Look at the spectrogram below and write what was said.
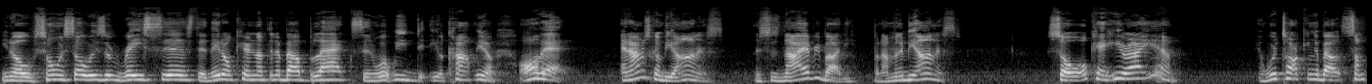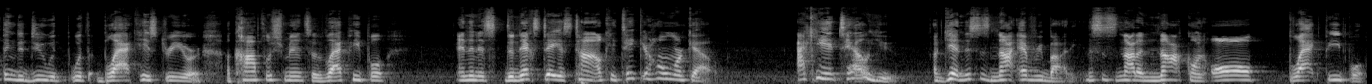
you know, so and so is a racist and they don't care nothing about blacks and what we, you know, all that. And I'm just going to be honest. This is not everybody, but I'm going to be honest. So, okay, here I am. And we're talking about something to do with, with black history or accomplishments of black people. And then it's the next day it's time. Okay, take your homework out. I can't tell you. Again, this is not everybody. This is not a knock on all black people.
